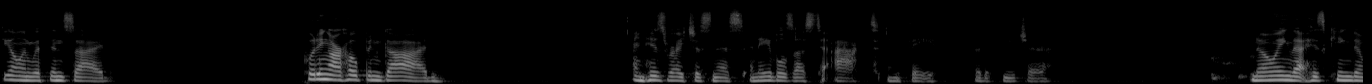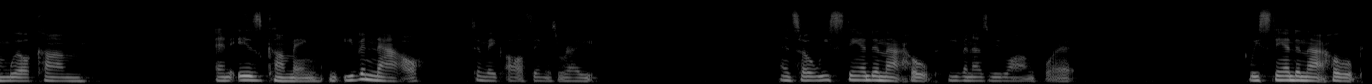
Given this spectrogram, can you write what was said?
dealing with inside. Putting our hope in God and His righteousness enables us to act in faith for the future. Knowing that His kingdom will come and is coming, even now, to make all things right. And so we stand in that hope even as we long for it. We stand in that hope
